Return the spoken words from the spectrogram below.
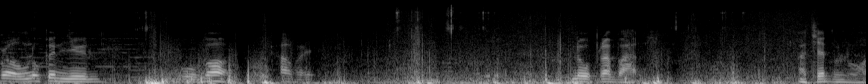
พระองค์ลุกขึ้นยืนปู่ก็เข้าไปลูบพระบาทมาเช็ดบนหัว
